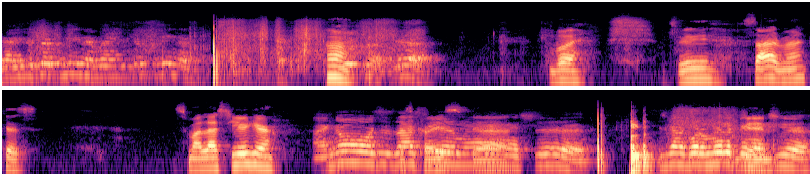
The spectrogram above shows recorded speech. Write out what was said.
yeah, he's a good cleaner, man. He's a good cleaner. Huh. Good yeah. But it's really sad, man, cause it's my last year here. I know, it's his last crazy, year, man. yeah. Shit. He's gonna go to Millikan Again. next year.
